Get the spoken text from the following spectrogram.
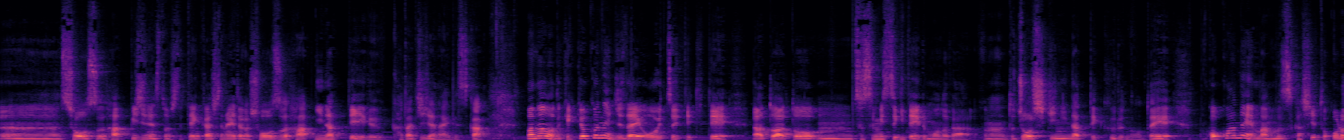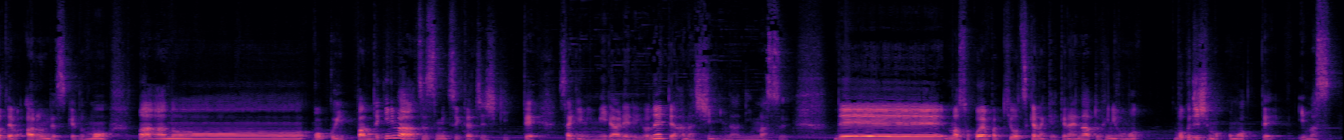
うん、少数派、ビジネスとして展開してない人が少数派になっている形じゃないですか。まあ、なので結局ね、時代が追いついてきて、あとあと、うん、進みすぎているものが、うん、と常識になってくるので、ここはね、まあ難しいところではあるんですけども、まああのー、ごく一般的には進みついた知識って先に見られるよねって話になります。で、まあそこはやっぱ気をつけなきゃいけないなというふうに思って僕自身も思っています。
